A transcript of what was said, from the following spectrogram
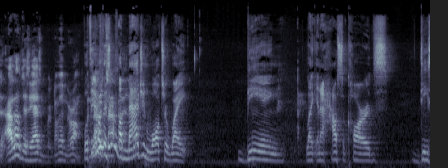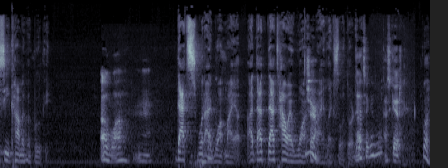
not. I love Jesse Eisenberg. Don't get me wrong. well, But think about this. not for that. Imagine Walter White being like in a House of Cards DC comic book movie. Oh wow, That's what I want my. I, that that's how I want Sure. my Lex Luthor. that's a good one. That's good. What?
